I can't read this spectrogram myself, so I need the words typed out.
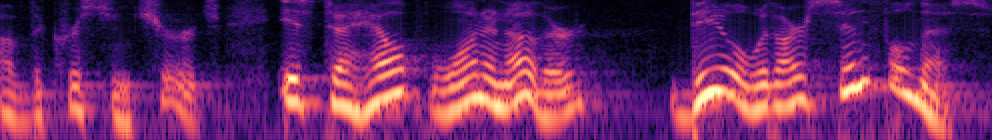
of the Christian church is to help one another deal with our sinfulness.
